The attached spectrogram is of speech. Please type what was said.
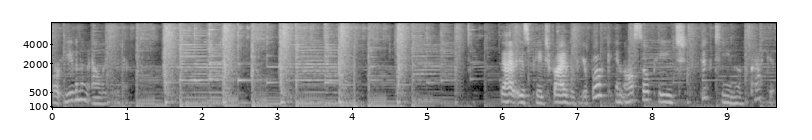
or even an alligator. That is page 5 of your book and also page 15 of the packet.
